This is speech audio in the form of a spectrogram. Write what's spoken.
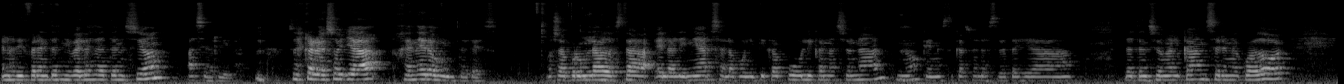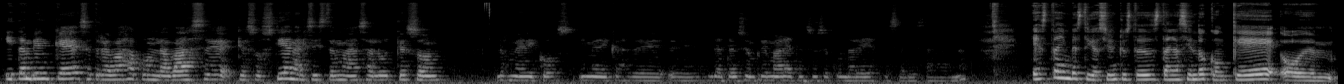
en los diferentes niveles de atención hacia arriba. Entonces, claro, eso ya genera un interés. O sea, por un lado está el alinearse a la política pública nacional, ¿no? que en este caso es la estrategia de atención al cáncer en Ecuador, y también que se trabaja con la base que sostiene el sistema de salud, que son los médicos y médicas de, atención primaria, atención secundaria y especializada. ¿no? Esta investigación que ustedes están haciendo, ¿con qué em,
